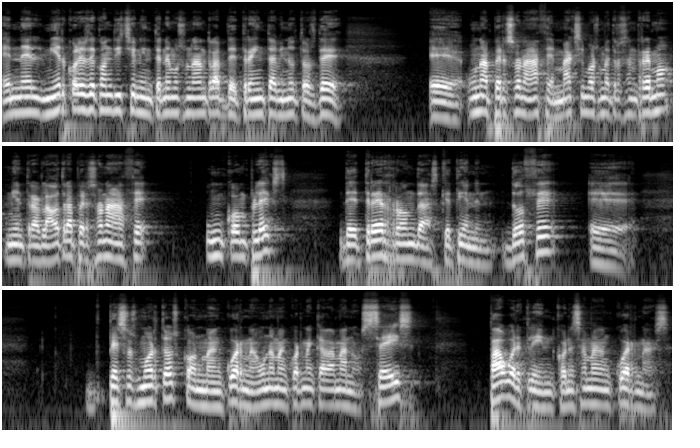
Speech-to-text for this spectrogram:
En el miércoles de conditioning tenemos un unwrap de 30 minutos de eh, una persona hace máximos metros en remo, mientras la otra persona hace un complex de tres rondas que tienen 12 eh, pesos muertos con mancuerna, una mancuerna en cada mano, 6 power clean con esas mancuernas,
